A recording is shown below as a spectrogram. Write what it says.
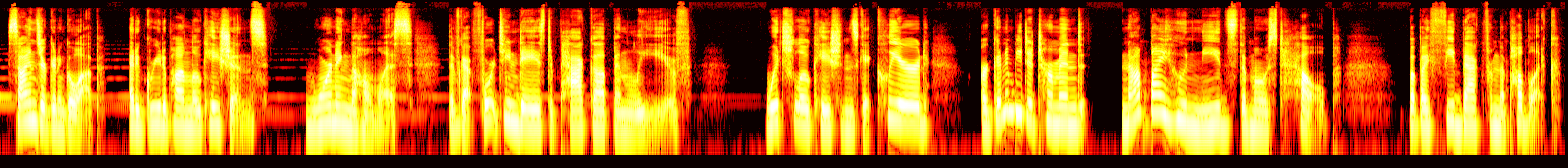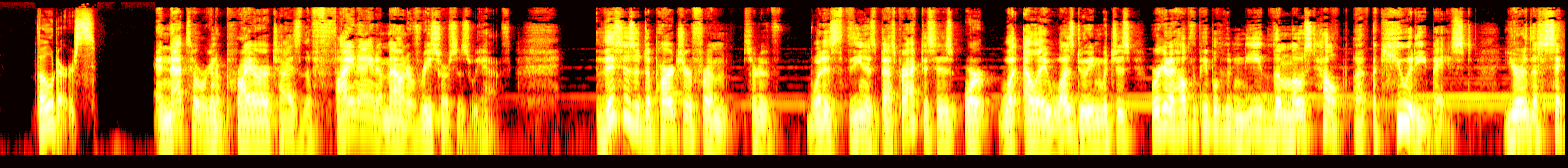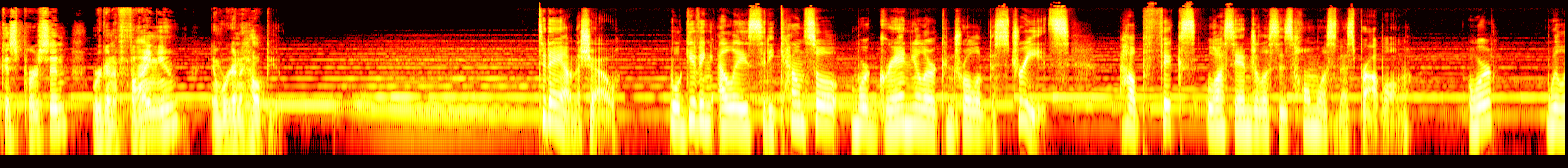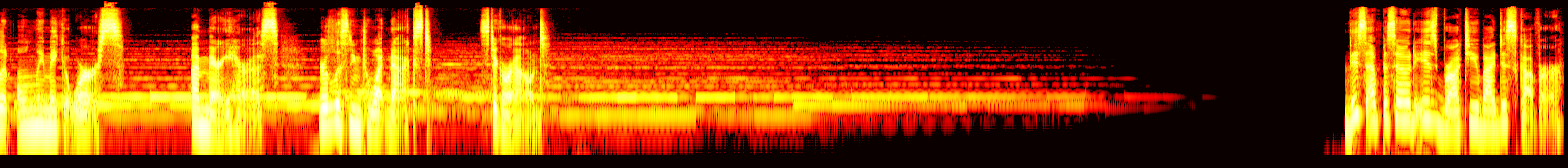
signs are going to go up at agreed upon locations, warning the homeless They've got 14 days to pack up and leave. Which locations get cleared are going to be determined not by who needs the most help, but by feedback from the public, voters. And that's how we're going to prioritize the finite amount of resources we have. This is a departure from sort of what is seen as best practices or what LA was doing, which is we're going to help the people who need the most help, uh, acuity based. You're the sickest person, we're going to find you and we're going to help you. Today on the show, will giving LA's city council more granular control of the streets help fix Los Angeles' homelessness problem? Or will it only make it worse? I'm Mary Harris. You're listening to What Next? Stick around. This episode is brought to you by Discover.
